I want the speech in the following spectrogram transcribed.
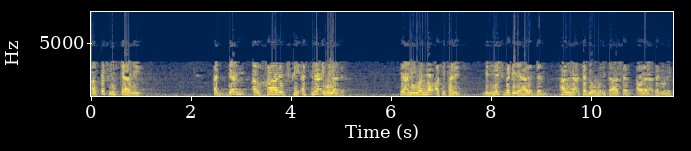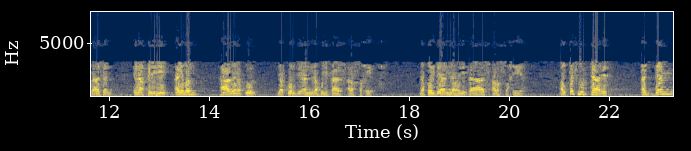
القسم الثاني الدم الخارج في أثناء الولادة. يعني والمرأة تلد بالنسبة لهذا الدم هل نعتبره نفاسا أو لا نعتبره نفاسا؟ إلى آخره. أيضا هذا نقول نقول بأنه نفاس على الصحيح. نقول بأنه نفاس على الصحيح. القسم الثالث الدم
